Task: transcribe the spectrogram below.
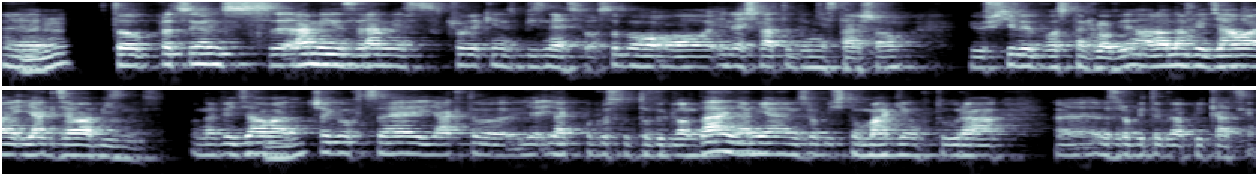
mm to pracując ramię z ramię z człowiekiem z biznesu, osobą o ileś lat ode mnie starszą, już siwy włos na głowie, ale ona wiedziała, jak działa biznes. Ona wiedziała, mhm. czego chce, jak, to, jak po prostu to wygląda. Ja miałem zrobić tą magię, która e, zrobi tego aplikację.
